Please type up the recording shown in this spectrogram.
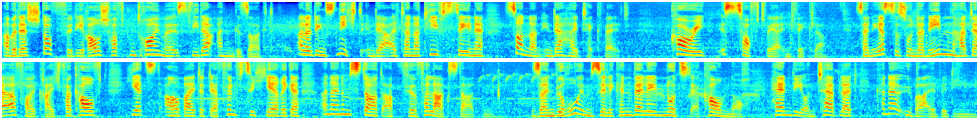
Aber der Stoff für die rauschhaften Träume ist wieder angesagt. Allerdings nicht in der Alternativszene, sondern in der Hightech-Welt. Corey ist Softwareentwickler. Sein erstes Unternehmen hat er erfolgreich verkauft. Jetzt arbeitet der 50-Jährige an einem Start-up für Verlagsdaten. Sein Büro im Silicon Valley nutzt er kaum noch. Handy und Tablet kann er überall bedienen.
